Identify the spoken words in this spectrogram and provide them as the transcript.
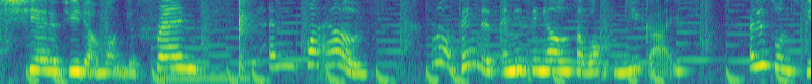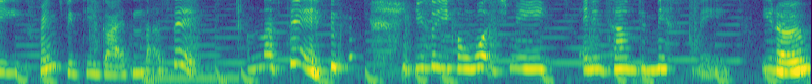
share the video among your friends and what else? I don't think there's anything else i want from you guys. I just want to be friends with you guys and that's it I'm not saying. you so you can watch me anytime you miss me. You know,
